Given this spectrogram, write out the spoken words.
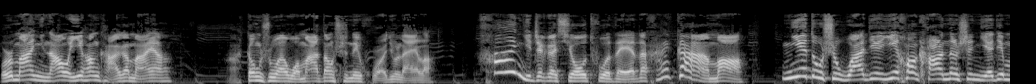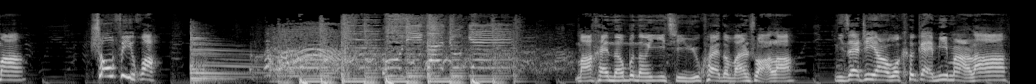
我说妈，你拿我银行卡干嘛呀？啊，刚说完，我妈当时那火就来了。哈，你这个小兔崽子还干嘛？你都是我的银行卡，能是你的吗？少废话！妈，还能不能一起愉快的玩耍了？你再这样，我可改密码了啊！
